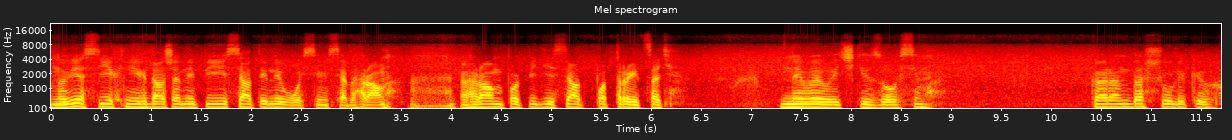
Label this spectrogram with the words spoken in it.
Но вес їхніх навіть не 50 і не 80 грам. Грам по 50, по 30. Невеличкі зовсім карандашуліків.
